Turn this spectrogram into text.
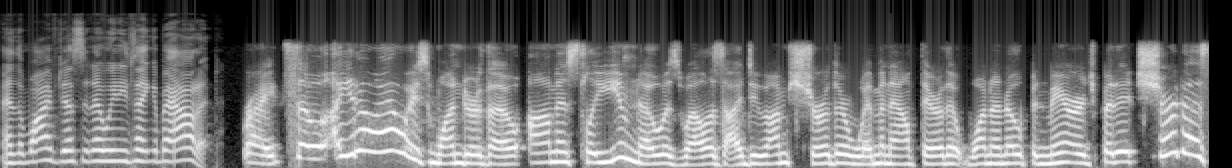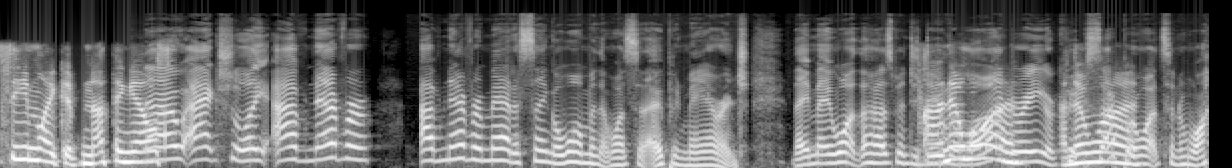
and the wife doesn't know anything about it. Right. So, uh, you know, I always wonder, though, honestly, you know as well as I do, I'm sure there are women out there that want an open marriage, but it sure does seem like, if nothing else. No, actually, I've never. I've never met a single woman that wants an open marriage. They may want the husband to do the know one. laundry or cook supper one. once in a while.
